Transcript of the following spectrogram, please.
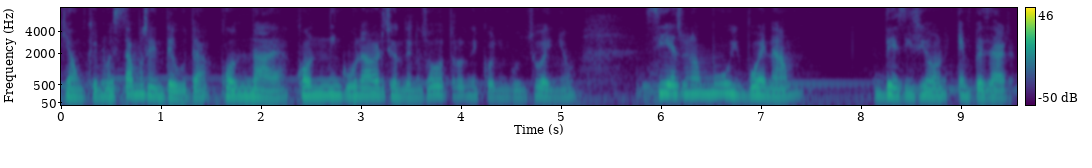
que aunque no estamos en deuda con nada, con ninguna versión de nosotros, ni con ningún sueño, sí es una muy buena decisión empezar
